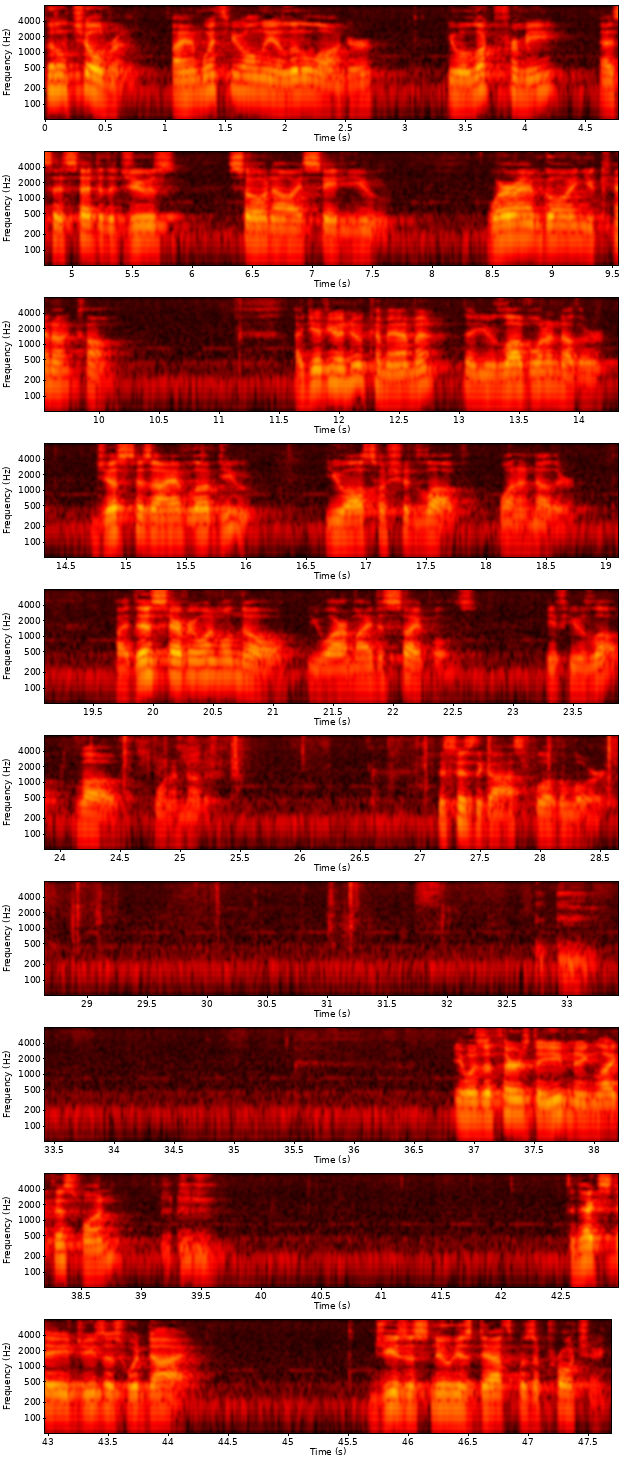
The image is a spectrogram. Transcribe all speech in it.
Little children, I am with you only a little longer. You will look for me, as I said to the Jews, so now I say to you. Where I am going, you cannot come. I give you a new commandment that you love one another, just as I have loved you. You also should love one another. By this, everyone will know you are my disciples, if you love, love one another. This is the gospel of the Lord. It was a Thursday evening like this one. the next day, Jesus would die. Jesus knew his death was approaching.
